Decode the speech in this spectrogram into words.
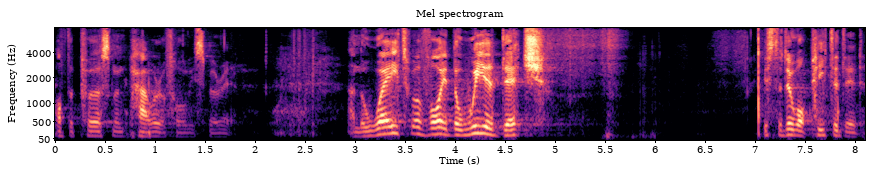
of the person and power of Holy Spirit. And the way to avoid the weird ditch is to do what Peter did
